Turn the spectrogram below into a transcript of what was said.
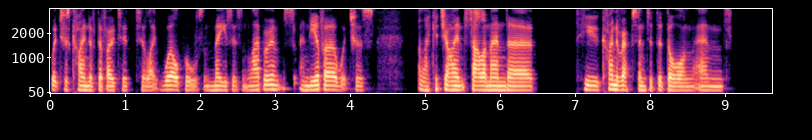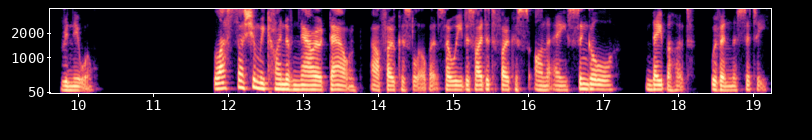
which was kind of devoted to like whirlpools and mazes and labyrinths, and the other which was like a giant salamander who kind of represented the dawn and renewal. Last session, we kind of narrowed down our focus a little bit, so we decided to focus on a single neighborhood within the city.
